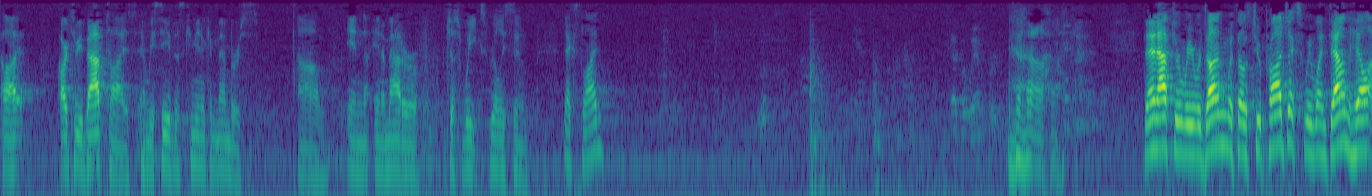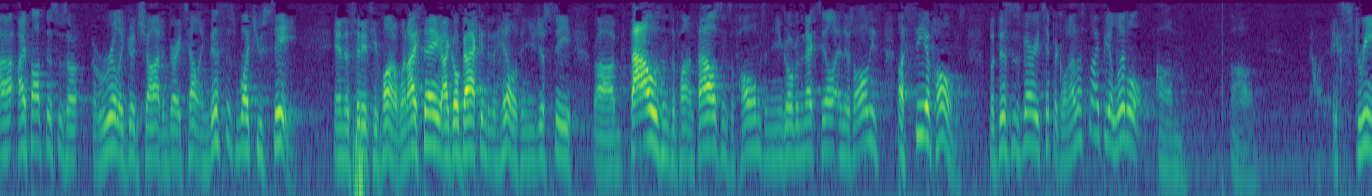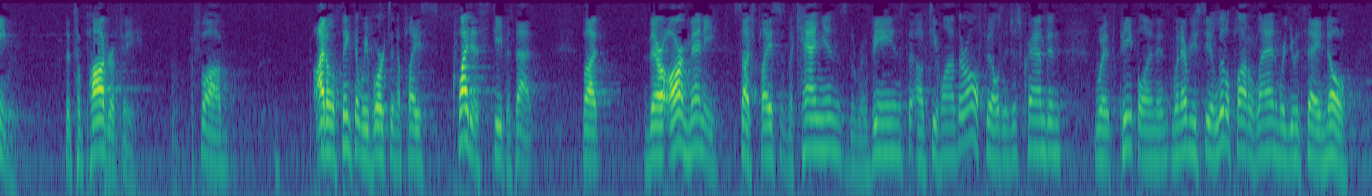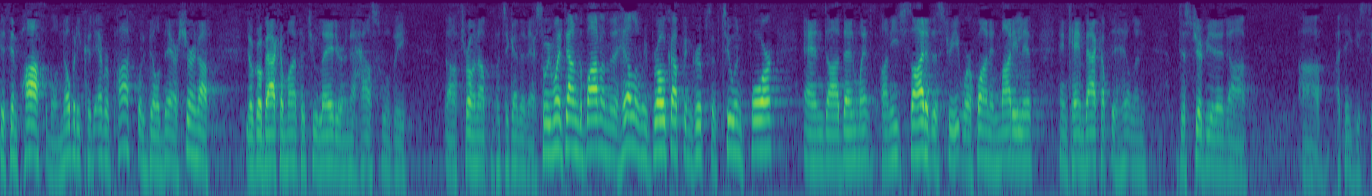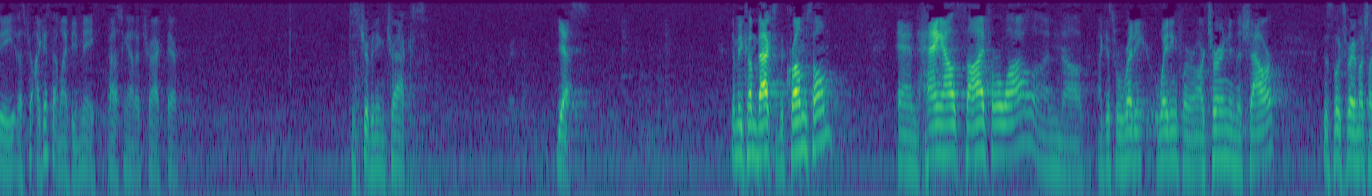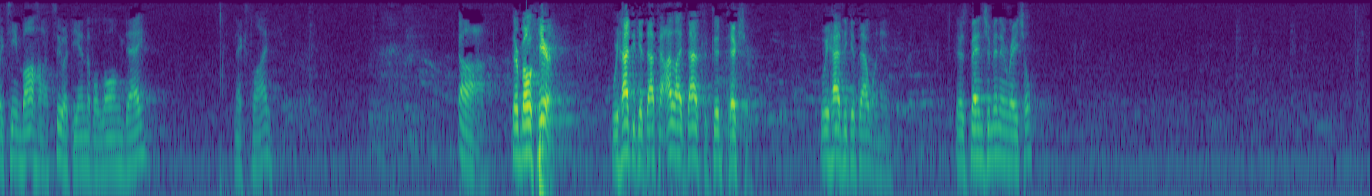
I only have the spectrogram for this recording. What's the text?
uh, are to be baptized and receive as communicant members um, in in a matter of just weeks, really soon. Next slide. then, after we were done with those two projects, we went down the hill. I, I thought this was a, a, really good shot and very telling. This is what you see in the city of Tijuana. When I say I go back into the hills and you just see um, thousands upon thousands of homes, and you go over the next hill and there's all these a sea of homes. But this is very typical. Now, this might be a little um, um, extreme, the topography. Uh, I don't think that we've worked in a place quite as steep as that, but there are many such places. The canyons, the ravines of Tijuana, they're all filled and just crammed in with people. And whenever you see a little plot of land where you would say, no, it's impossible, nobody could ever possibly build there, sure enough, you'll go back a month or two later and a house will be uh, thrown up and put together there. So we went down to the bottom of the hill and we broke up in groups of two and four and uh, then went on each side of the street where Juan and Mari live and came back up the hill and distributed. Uh, uh I think you see, I guess that might be me passing out a track there distributing tracts? Yes. Then we come back to the Crums home and hang outside for a while. And uh, I guess we're ready, waiting for our turn in the shower. This looks very much like Team Baja, too, at the end of a long day. Next slide. Ah, they're both here. We had to get that. I like that. It's a good picture. We had to get that one in. There's Benjamin and Rachel.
